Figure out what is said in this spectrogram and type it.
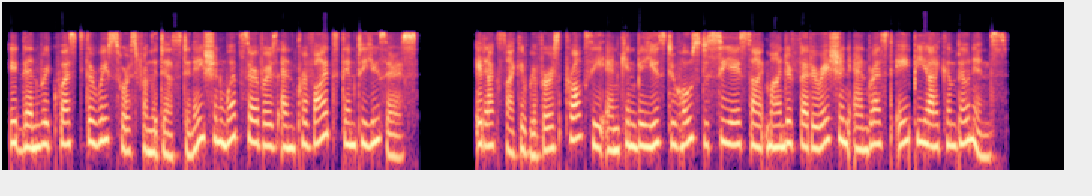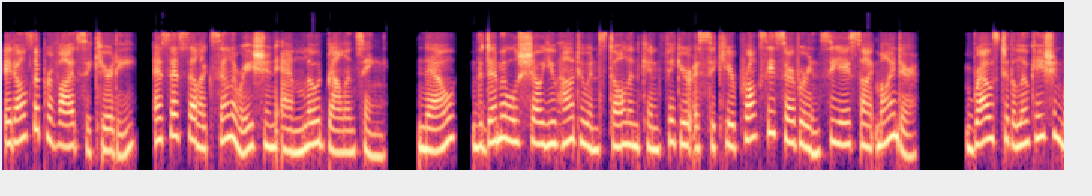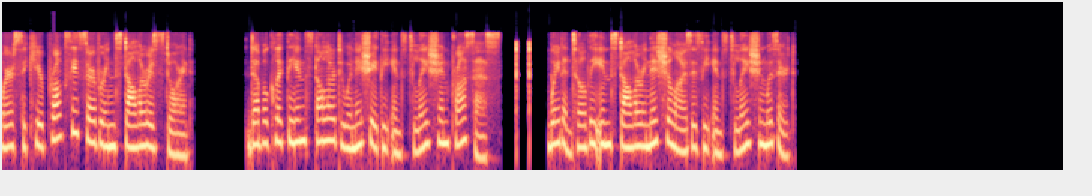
It then requests the resource from the destination web servers and provides them to users. It acts like a reverse proxy and can be used to host a CA SiteMinder Federation and REST API components. It also provides security, SSL acceleration and load balancing. Now, the demo will show you how to install and configure a secure proxy server in CA SiteMinder. Browse to the location where Secure Proxy Server installer is stored. Double-click the installer to initiate the installation process. Wait until the installer initializes the installation wizard.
